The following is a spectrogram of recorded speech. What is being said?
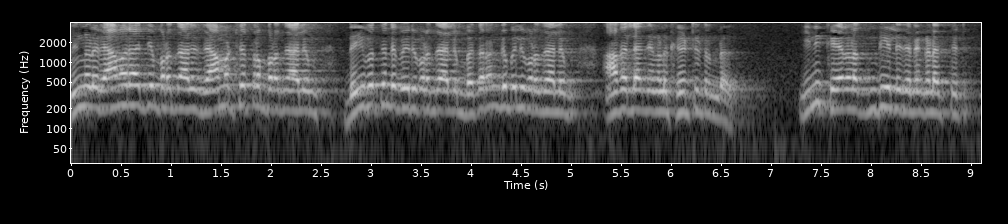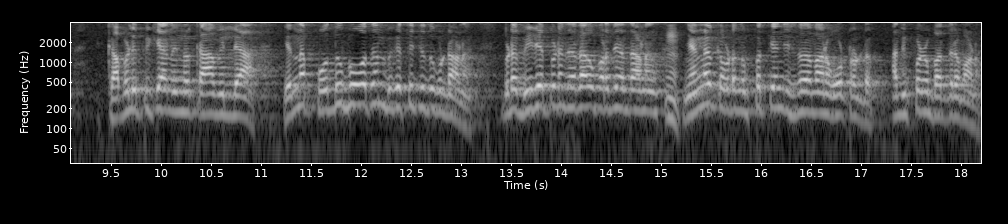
നിങ്ങൾ രാമരാജ്യം പറഞ്ഞാലും രാമക്ഷേത്രം പറഞ്ഞാലും ദൈവത്തിന്റെ പേര് പറഞ്ഞാലും ബജറംഗ ബലി പറഞ്ഞാലും അതെല്ലാം ഞങ്ങൾ കേട്ടിട്ടുണ്ട്. ഇനി കേരള ഇന്ത്യയിലെ ജനങ്ങളെ കബളിപ്പിക്കാൻ നിങ്ങൾക്കാവില്ല എന്ന പൊതുബോധം വികസിച്ചത് കൊണ്ടാണ് ഇവിടെ ബി ജെ പിയുടെ നേതാവ് പറഞ്ഞത് എന്താണ്? ഞങ്ങൾക്ക് അവിടെ മുപ്പത്തിയഞ്ച് ശതമാനം വോട്ടുണ്ട്. അതിപ്പോഴും ഭദ്രമാണ്.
